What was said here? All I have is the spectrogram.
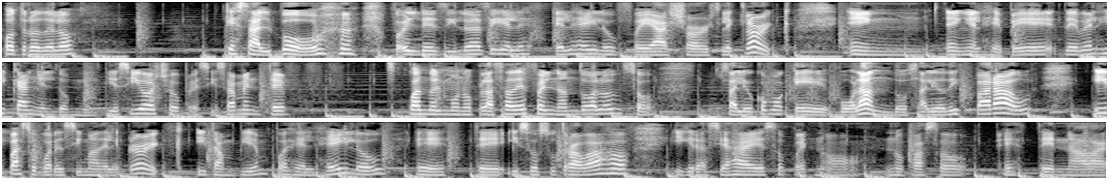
Otro de los que salvó, por decirlo así, el, el Halo fue a Charles Leclerc en, en el GP de Bélgica en el 2018, precisamente cuando el monoplaza de Fernando Alonso salió como que volando, salió disparado y pasó por encima de Leclerc. Y también pues el Halo este, hizo su trabajo y gracias a eso pues no, no pasó este, nada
